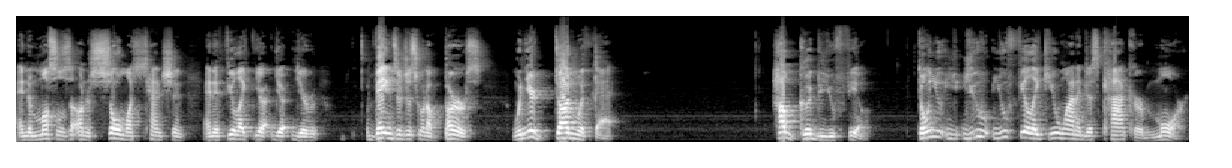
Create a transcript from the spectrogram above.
and the muscles are under so much tension and it feel like your your your veins are just going to burst. When you're done with that, how good do you feel? Don't you you you feel like you want to just conquer more?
